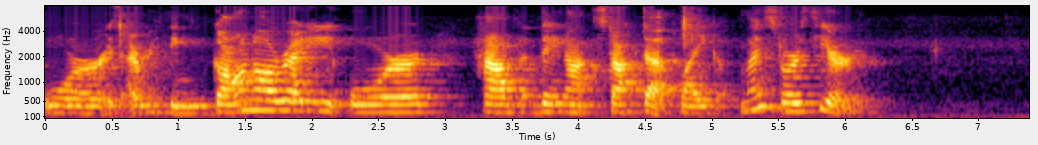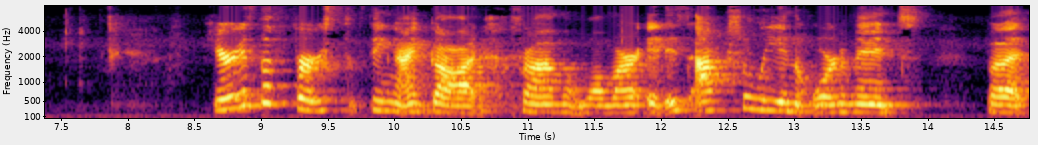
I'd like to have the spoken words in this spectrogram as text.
or is everything gone already or have they not stocked up like my stores here? Here is the first thing I got from Walmart. It is actually an ornament, but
